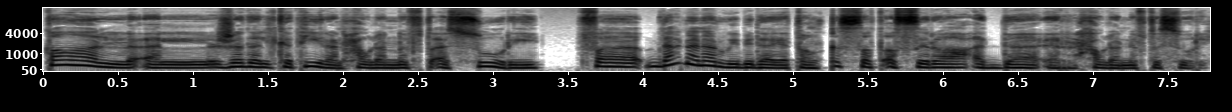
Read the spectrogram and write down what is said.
طال الجدل كثيرا حول النفط السوري فدعنا نروي بداية قصة الصراع الدائر حول النفط السوري.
